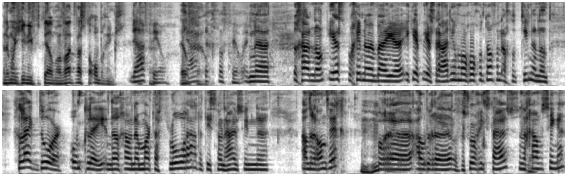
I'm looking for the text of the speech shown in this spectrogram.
dan moet je niet vertellen, maar wat was de opbrengst? Ja, veel. Heel ja, veel. echt wel veel. En eh, we gaan dan eerst beginnen bij... eh, ik heb eerst radio morgenochtend dan van 8 tot 10. En dan gelijk door omkleden. En dan gaan we naar Marta Flora. Dat is zo'n huis in, eh, aan de Randweg. Voor eh ouderen verzorgingstehuis. En dan gaan we zingen.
